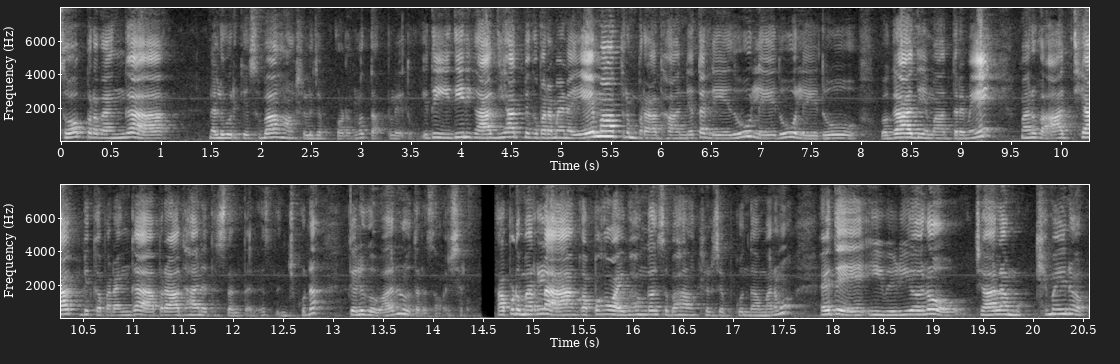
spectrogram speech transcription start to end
శుభప్రదంగా నలుగురికి శుభాకాంక్షలు చెప్పుకోవడంలో తప్పలేదు. ఇది దీనికి ఆధ్యాత్మికపరమైన ఏమాత్రం ప్రాధాన్యత లేదు లేదు లేదు. ఉగాది మాత్రమే మనకు ఆధ్యాత్మిక పరంగా ప్రాధాన్యత సంతరించుకున్న తెలుగువారి నూతన సంవత్సరం. అప్పుడు మరలా గొప్పగా వైభవంగా శుభాకాంక్షలు చెప్పుకుందాం మనము. అయితే ఈ వీడియోలో చాలా ముఖ్యమైన ఒక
